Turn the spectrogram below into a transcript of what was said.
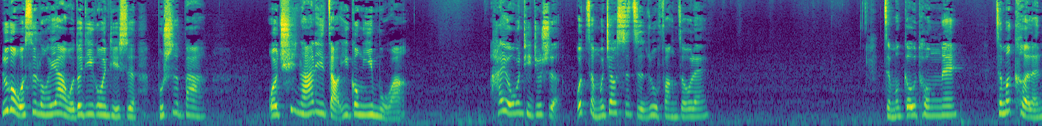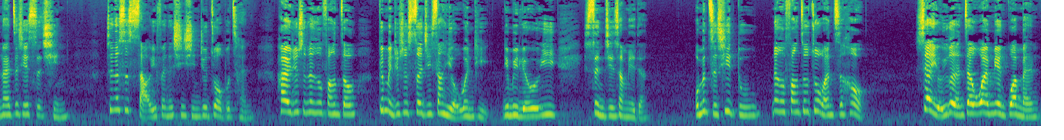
如果我是罗亚，我的第一个问题是不是吧？我去哪里找一公一母啊？还有问题就是，我怎么叫狮子入方舟嘞？怎么沟通呢？怎么可能呢？这些事情真的是少一分的信心就做不成。还有就是那个方舟根本就是设计上有问题。你有没有留意圣经上面的？我们仔细读那个方舟做完之后，是要有一个人在外面关门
